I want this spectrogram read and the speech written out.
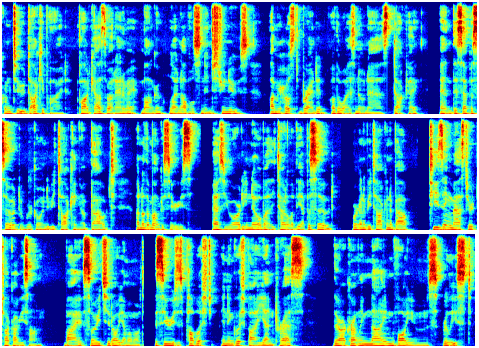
welcome to Dokupied, podcast about anime, manga, light novels, and industry news. I'm your host, Brandon, otherwise known as Dokupe, and this episode we're going to be talking about another manga series. As you already know by the title of the episode, we're going to be talking about Teasing Master Takagi-san by Soichiro Yamamoto. The series is published in English by Yen Press. There are currently nine volumes released.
